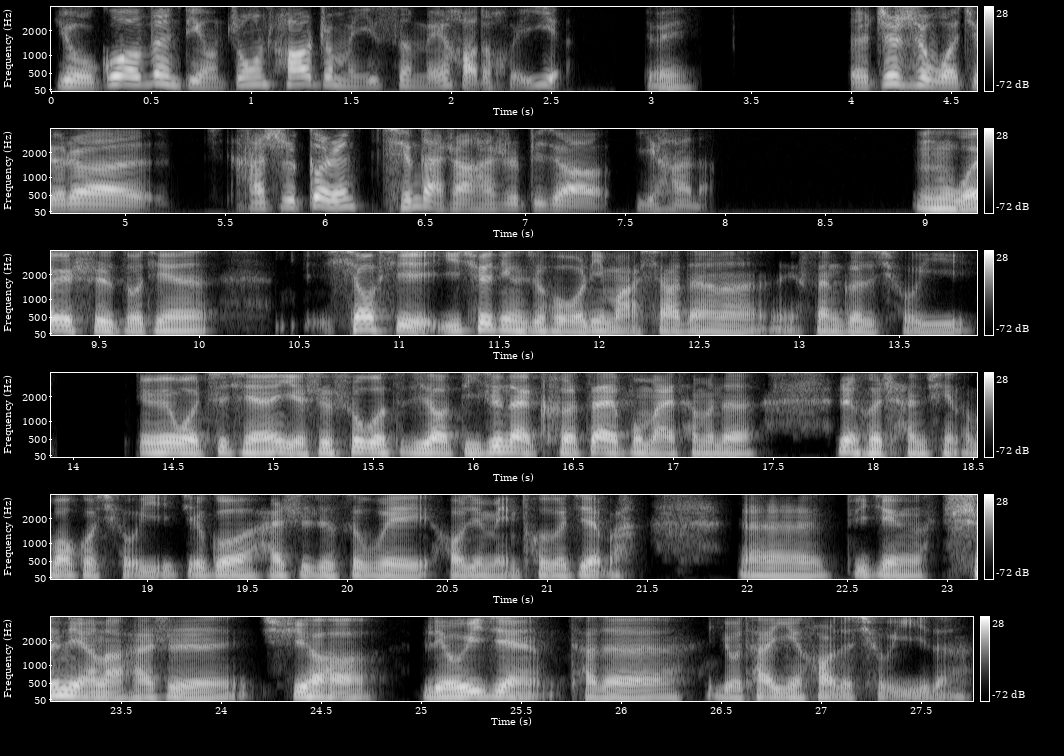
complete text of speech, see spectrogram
有过问鼎中超这么一次美好的回忆。对，呃，这是我觉着还是个人情感上还是比较遗憾的。嗯，我也是昨天消息一确定之后，我立马下单了那三哥的球衣。因为我之前也是说过自己要抵制耐克，再也不买他们的任何产品了，包括球衣。结果还是这次为郝俊闵破个戒吧。呃，毕竟十年了，还是需要留一件他的有他印号的球衣的。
